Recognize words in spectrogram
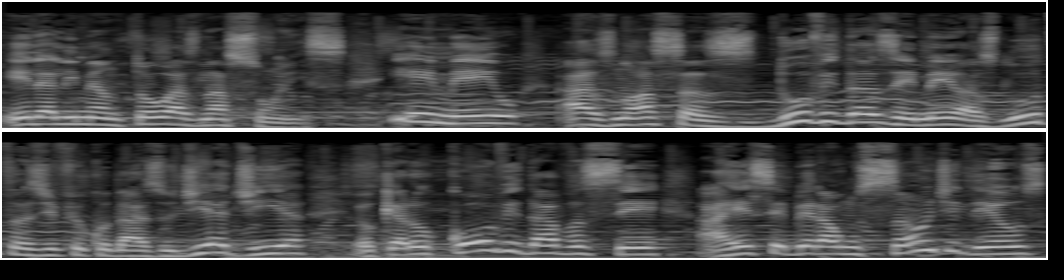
ele alimentou as nações. E em meio às nossas dúvidas, em meio às lutas, dificuldades do dia a dia, eu quero convidar você a receber a unção de Deus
